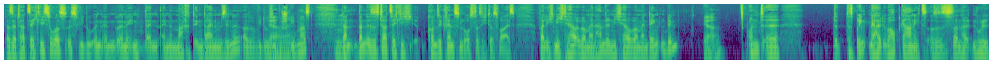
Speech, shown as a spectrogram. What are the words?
dass er tatsächlich sowas ist, wie du in, in, eine, in, ein- eine Macht in deinem Sinne, also wie du sie Ja. beschrieben hast. Mhm. Dann, dann ist es tatsächlich konsequenzenlos, dass ich das weiß, weil ich nicht Herr über mein Handeln, nicht Herr über mein Denken bin. ja. Und äh, das, bringt mir halt überhaupt gar nichts. Also es ist dann halt null.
